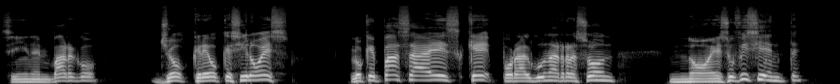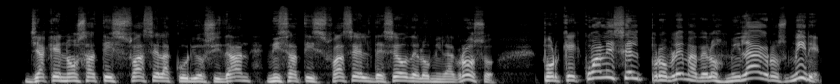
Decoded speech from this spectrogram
Sin embargo, yo creo que sí lo es. Lo que pasa es que, por alguna razón, no es suficiente, ya que no satisface la curiosidad ni satisface el deseo de lo milagroso. Porque ¿cuál es el problema de los milagros? Mire,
